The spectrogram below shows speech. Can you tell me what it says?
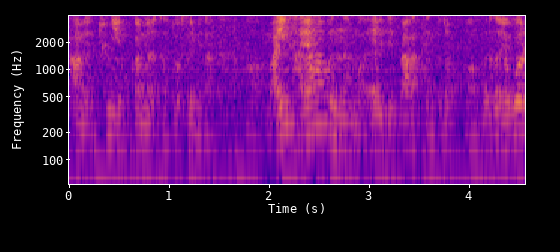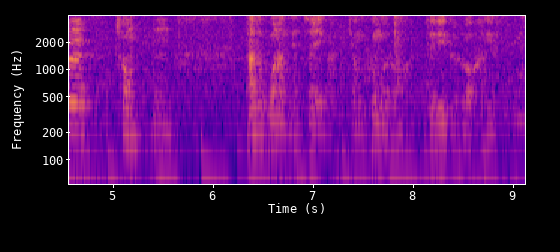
밤에 튜닝 효과면서 좋습니다. 어, 많이 사용하고 있는 뭐 LED 바 같은 거죠. 어, 그래서 요거를 총 음, 다섯 분한테 저희가 경품으로 드리도록 하겠습니다.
